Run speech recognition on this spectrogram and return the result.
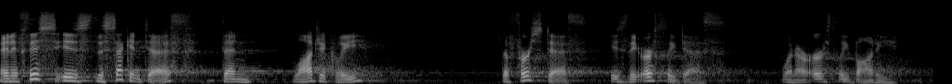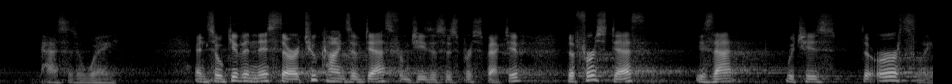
And if this is the second death, then logically, the first death is the earthly death when our earthly body passes away. And so, given this, there are two kinds of death from Jesus' perspective. The first death is that which is the earthly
